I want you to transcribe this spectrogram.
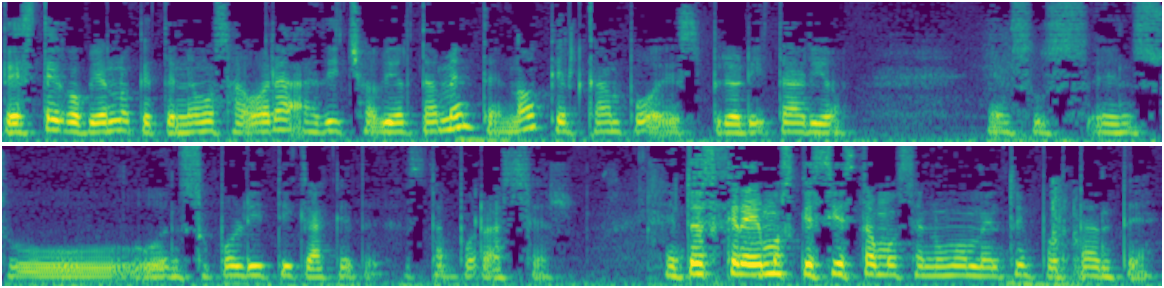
de este gobierno que tenemos ahora ha dicho abiertamente, ¿no? Que el campo es prioritario en sus en su en su política que está por hacer. Entonces creemos que sí estamos en un momento importante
